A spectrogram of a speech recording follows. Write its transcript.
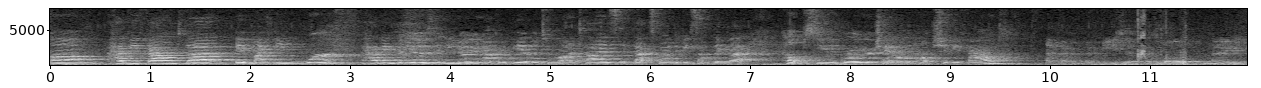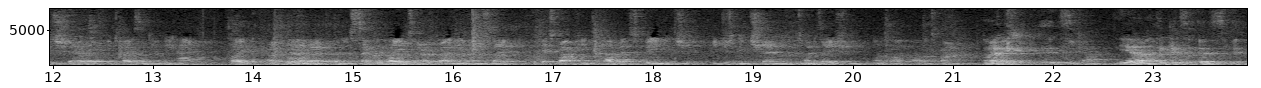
um, have you found that it might be worth having videos that you know you're not going to be able to monetize if that's going to be something that helps you grow your channel and helps you be found? I think with music as well, now it's share advertising anyhow. Like, I got one, and a second later, I got an email saying, it's fine for you to have this, but you, sh- you just need share monetization. I was like, oh, that's fine. And I think it's You can. yeah, I think it's, it's it,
